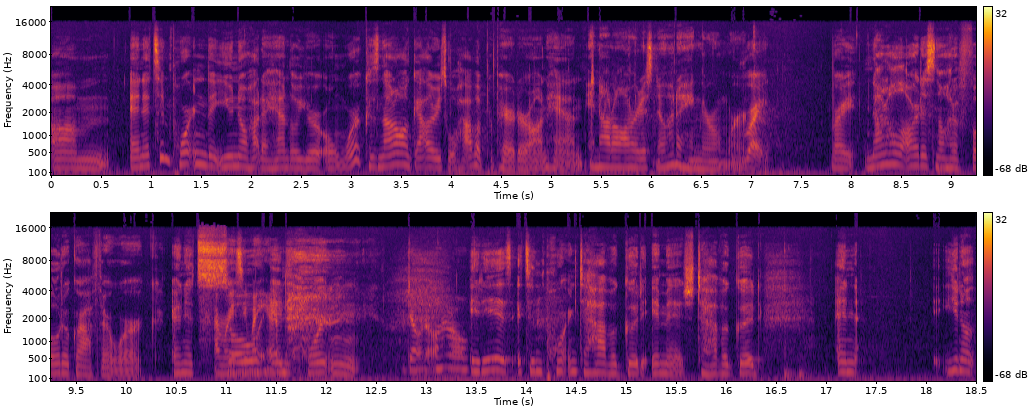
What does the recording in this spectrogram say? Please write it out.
um, and it's important that you know how to handle your own work because not all galleries will have a preparator on hand and not all artists know how to hang their own work Right. Right. Not all artists know how to photograph their work. And it's I'm so my hand. important. Don't know how it is. It's important to have a good image, to have a good and you know,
